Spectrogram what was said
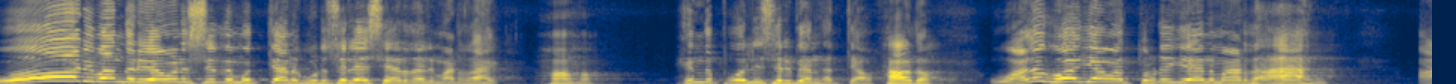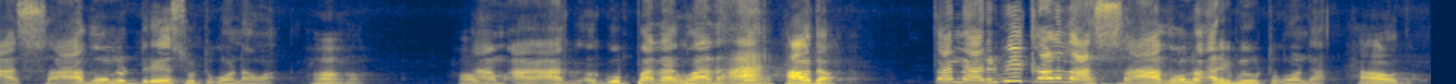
ಓಡಿ ಬಂದು ರೇವಣಿಸಿದ ಮುತ್ಯನ ಗುಡಿಸಲೇ ಸೇರದಲ್ಲಿ ಮಾಡ್ದಾಗ ಹಾ ಹಾ. ಹಿಂದೆ ಪೊಲೀಸರು ಬೆನ್ ಹತ್ಯಾವ. ಹೌದು. ಒಳಗೆ ಹೋಗಿ ಅವ ತುಡುಗಿ ಏನು ಮಾಡ್ದ? ಆ ಸಾಧುನ ಡ್ರೆಸ್ ಉಟ್ಕೊಂಡವ. ಹಾಂ ಹಾ. ಹೌದು. ಆ- ಗುಪ್ಪದಾಗ ಹೋದ. ಹೌದು. ತನ್ನ ಅರ್ಬಿ ಕಳ್ದ ಸಾಧುನ ಅರ್ಬಿ ಉಟ್ಕೊಂಡ. ಹೌದು.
